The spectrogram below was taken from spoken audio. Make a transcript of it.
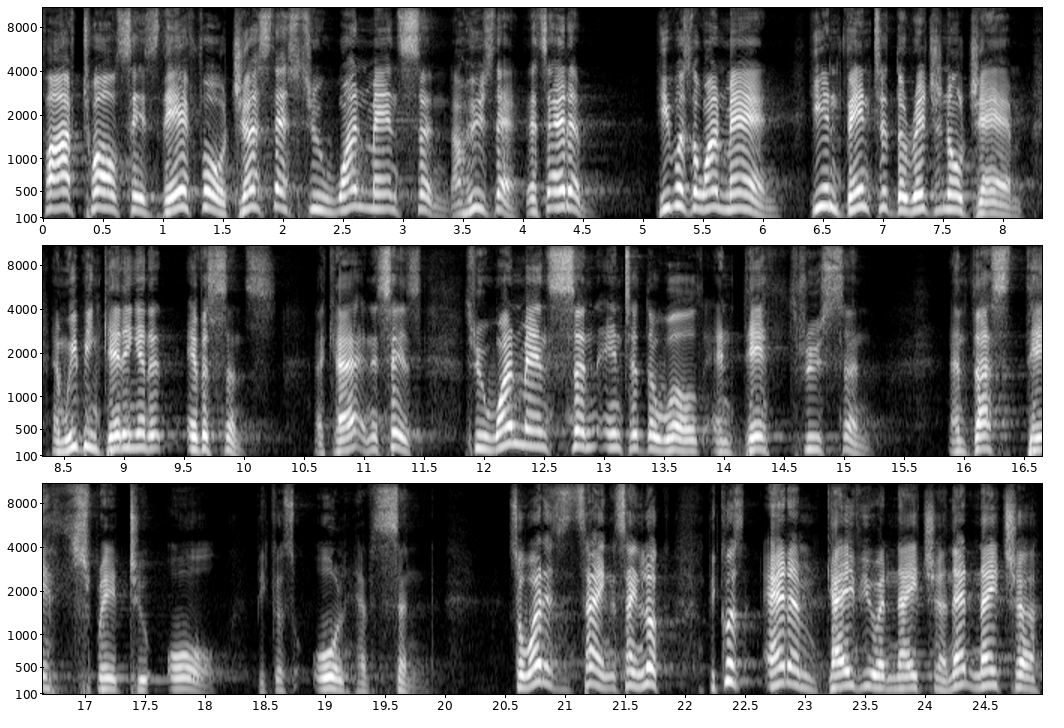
5:12 says, "Therefore, just as through one man's sin." Now who's that? That's Adam. He was the one man. He invented the original jam, and we've been getting at it ever since. Okay? And it says, "Through one man's sin entered the world, and death through sin. And thus death spread to all, because all have sinned." So what is it saying? It's saying, look, because Adam gave you a nature, and that nature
